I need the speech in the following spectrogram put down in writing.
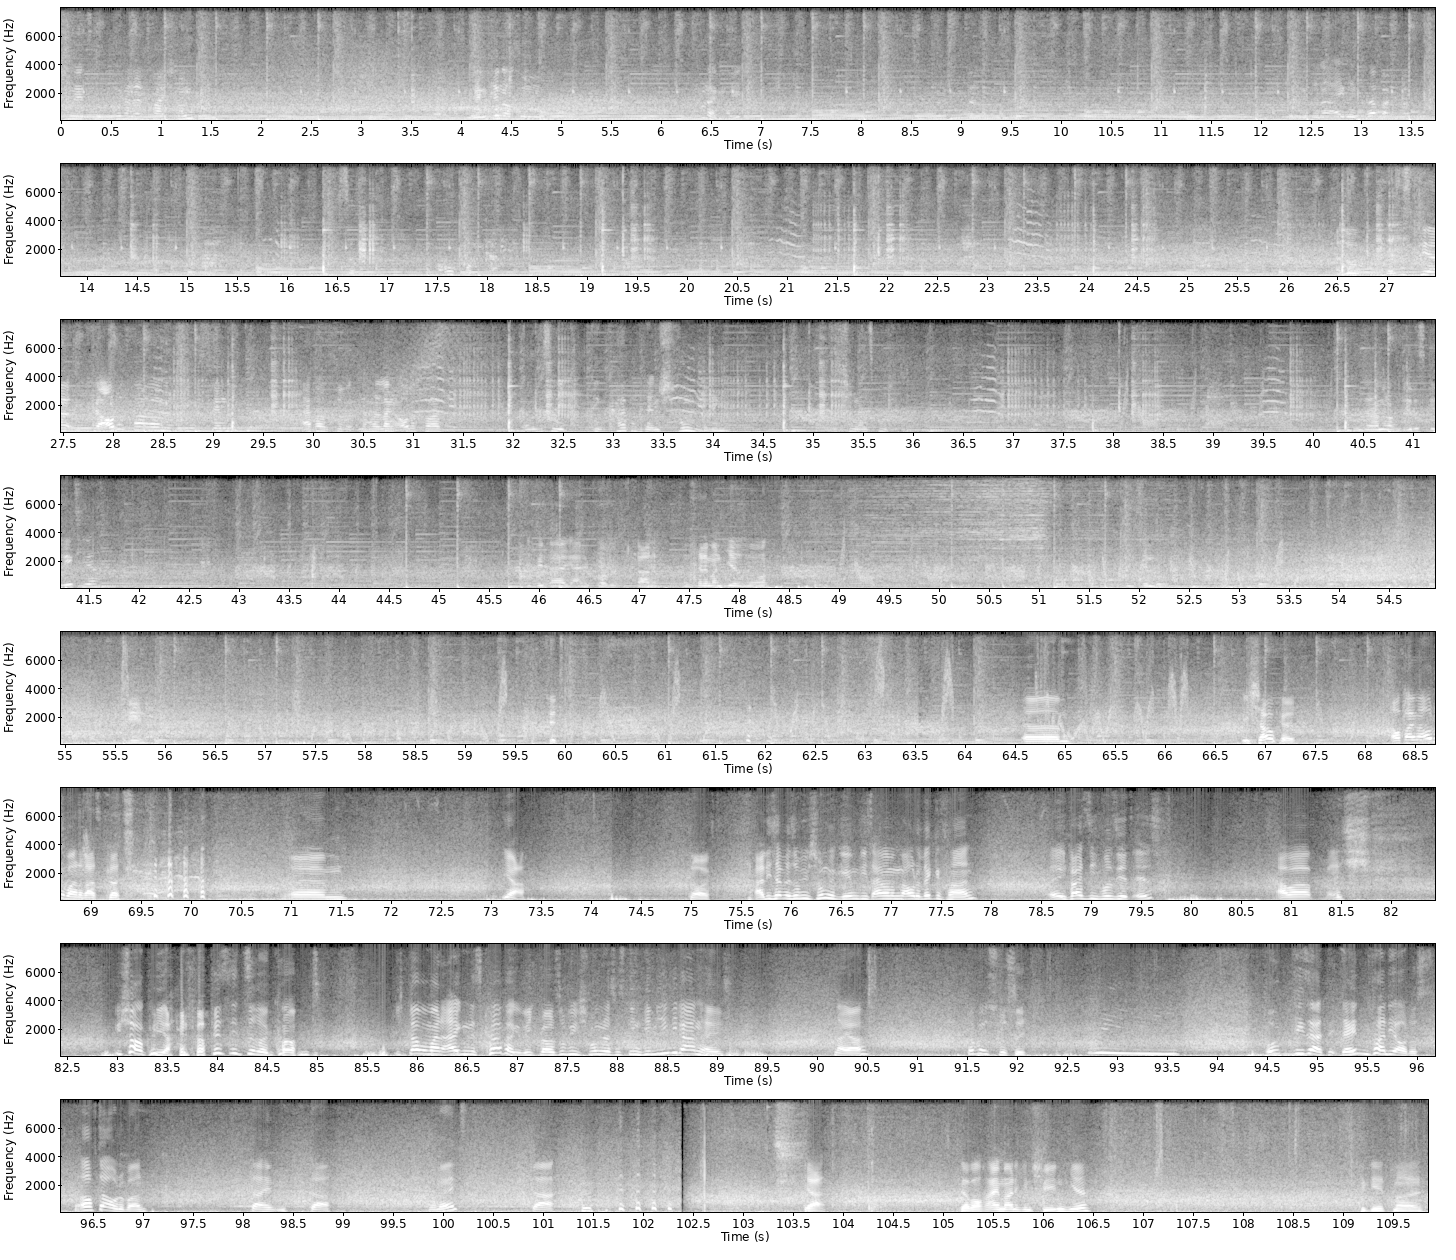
Ich schon jetzt ungefähr seit zwei Stunden. Wir sind hier noch so ein Schultergebiet. Mit seiner eigenen Körperkraft. So. Oh, oh, Also, das ist für, für Autofahrer ein bisschen einfach so nach einer langen Autofahrt ein bisschen den Körper wieder in Schwung bringen. Das ist schon ganz gut. Und dann haben wir noch ein drittes Gerät hier. Ich bin äh, die eine Kurve, schade. Sonst hätte man hier so ein bisschen ähm, ich schaukel auf einem Autobahnrastplatz. ähm, ja, läuft. Alice hat mir so viel Schwung gegeben, die ist einmal mit dem Auto weggefahren. Äh, Ich weiß nicht, wo sie jetzt ist. Aber ich Ich schaukel hier einfach, bis sie zurückkommt. Ich glaube, mein eigenes Körpergewicht macht so viel Schwung, dass das Ding hier nie wieder anhält. Naja, aber ist lustig. Hui. Und wie gesagt, da hinten fahren die Autos. Auf der Autobahn. Da hinten. Da. Moment. Da. ja. Ich glaube auch einmalig in Schweden hier. Gehen jetzt mal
